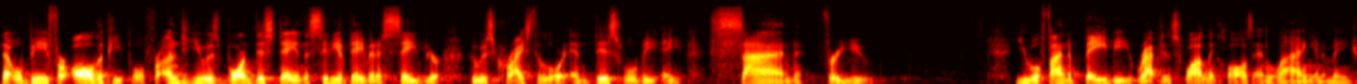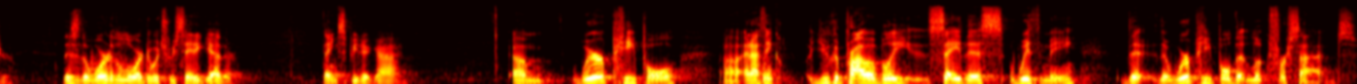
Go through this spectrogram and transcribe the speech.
that will be for all the people. For unto you is born this day in the city of David a Savior who is Christ the Lord. And this will be a sign for you. You will find a baby wrapped in swaddling cloths and lying in a manger. This is the word of the Lord to which we say together, Thanks be to God. Um, we're people, uh, and I think you could probably say this with me, that, that we're people that look for signs.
